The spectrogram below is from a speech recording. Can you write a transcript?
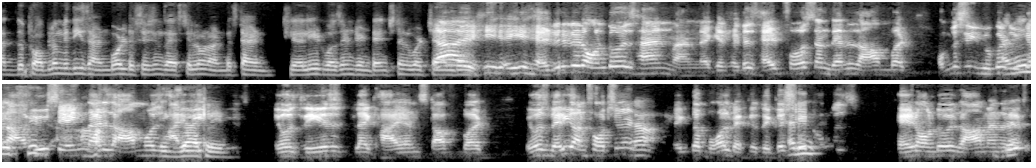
And the problem with these handball decisions, I still don't understand. Clearly, it wasn't intentional. What Can Yeah, did. he he headed it onto his hand, man. Like it hit his head first and then his arm. But obviously, you could I you can argue saying that his arm was Exactly. it was raised like high and stuff, but it was very unfortunate. Yeah. Like the ball ric- ricocheted I mean- his head onto his arm and the The- referee.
